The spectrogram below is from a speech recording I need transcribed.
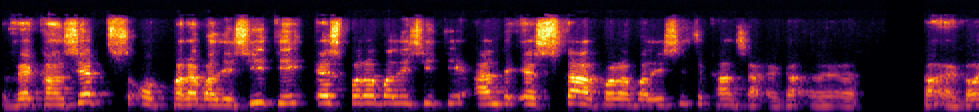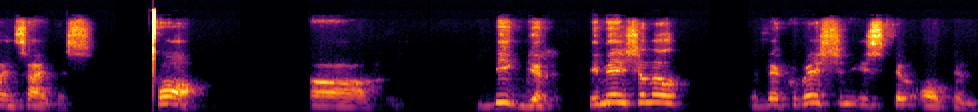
the concepts of parabolicity, S parabolicity, and S star parabolicity uh, uh, coincides. For uh, bigger dimensional, the question is still open.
